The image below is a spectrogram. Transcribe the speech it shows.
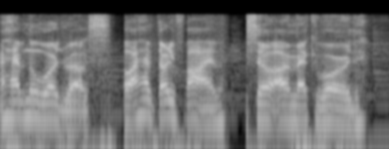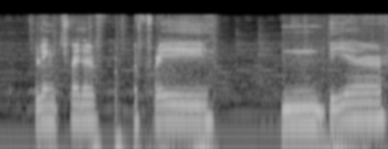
I have no word drugs oh I have 35 so I'll make word. Link trader free. Mm, dear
